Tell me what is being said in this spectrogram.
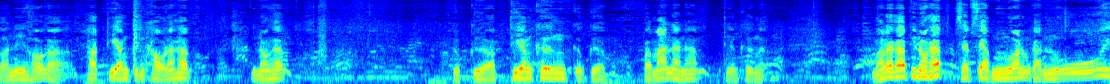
ตอนนี้เขาก็พักเที่ยงกินข้าวนะครับพี่น้องครับ เกือบเกือบเที่ยงครึ่งเกือบเกือบประมาณนั้นนะครับเที่ยงครึ่งอะมาแล้วครับพี่น้องครับแสบๆนัวๆนกันโอ้ย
